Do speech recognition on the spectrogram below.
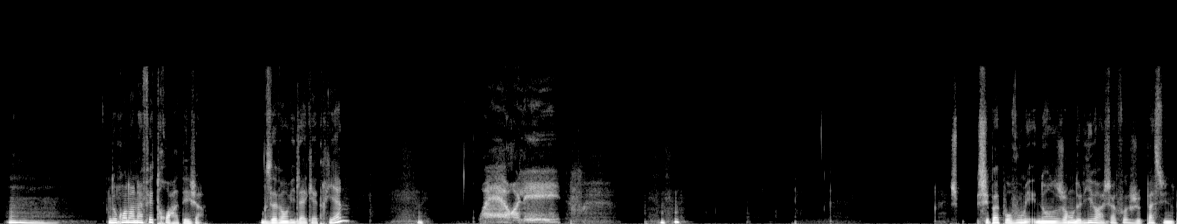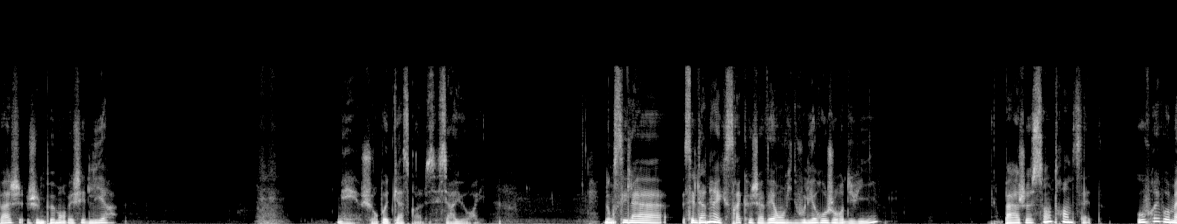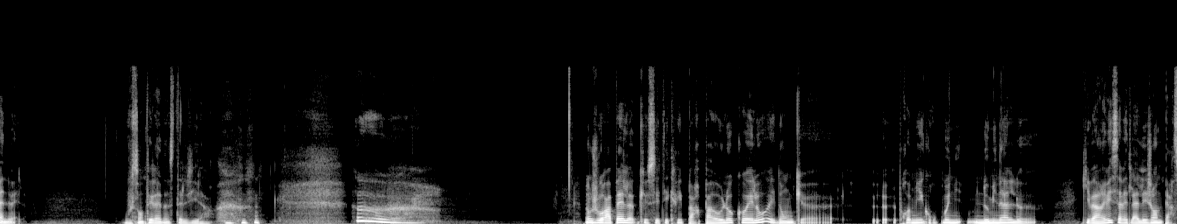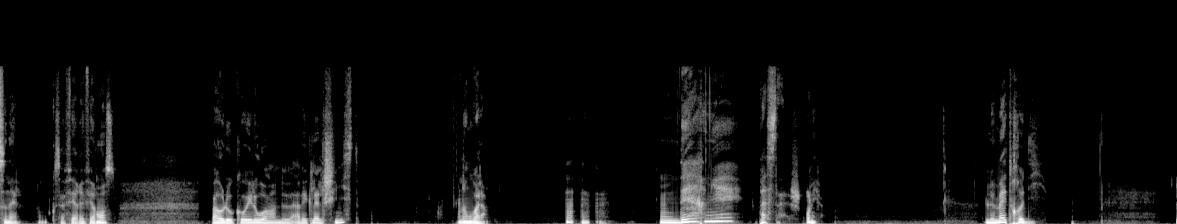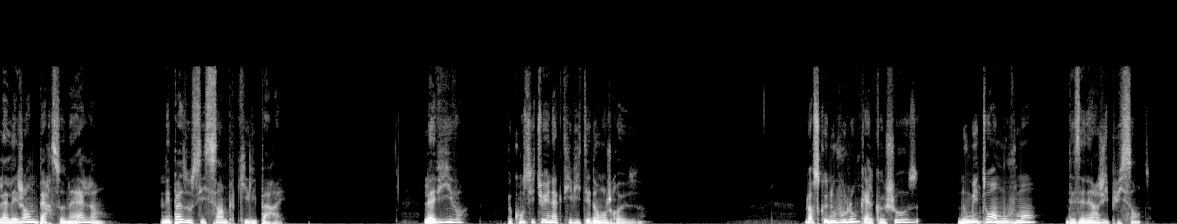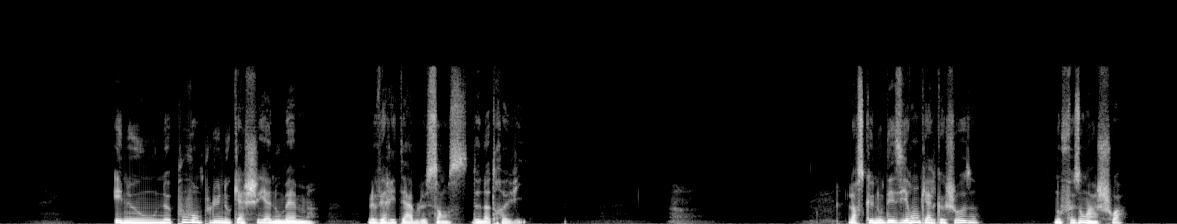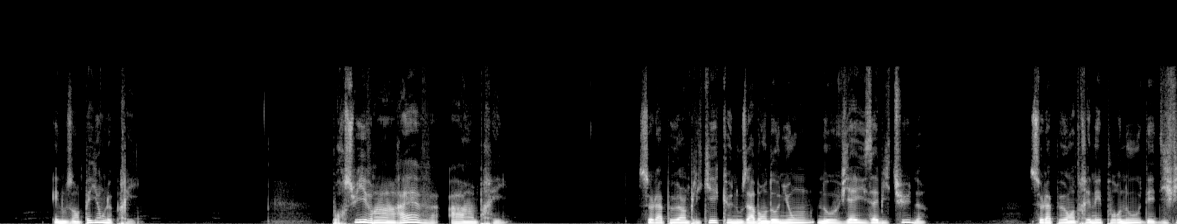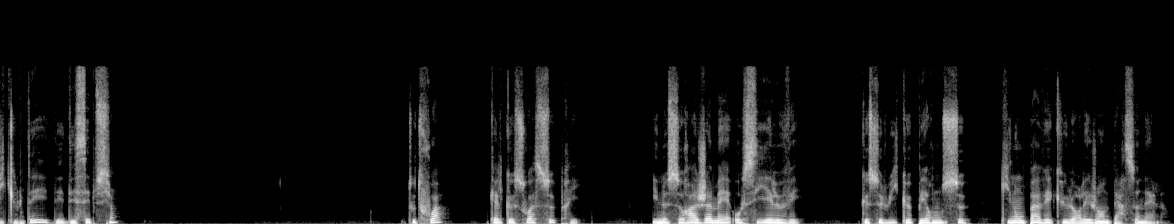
Hmm. Donc on en a fait trois déjà. Vous avez envie de la quatrième? Ouais, relais je, sais pas pour vous, mais dans ce genre de livre, à chaque fois que je passe une page, je ne peux m'empêcher de lire. Mais je suis en podcast quand même, c'est sérieux, Aurélie. Donc c'est la, c'est le dernier extrait que j'avais envie de vous lire aujourd'hui. Page 137. Ouvrez vos manuels. Vous sentez la nostalgie là. donc je vous rappelle que c'est écrit par Paolo Coelho et donc euh, le premier groupe nominal euh, qui va arriver, ça va être la légende personnelle. Donc ça fait référence Paolo Coelho hein, avec l'alchimiste. Donc voilà. Hum, hum, hum. Dernier passage, on y va. Le maître dit La légende personnelle n'est pas aussi simple qu'il y paraît. La vivre peut constituer une activité dangereuse. Lorsque nous voulons quelque chose, nous mettons en mouvement des énergies puissantes. Et nous ne pouvons plus nous cacher à nous-mêmes le véritable sens de notre vie. Lorsque nous désirons quelque chose, nous faisons un choix et nous en payons le prix. Poursuivre un rêve a un prix. Cela peut impliquer que nous abandonnions nos vieilles habitudes. Cela peut entraîner pour nous des difficultés, des déceptions. Toutefois, quel que soit ce prix, il ne sera jamais aussi élevé que celui que paieront ceux qui n'ont pas vécu leur légende personnelle.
